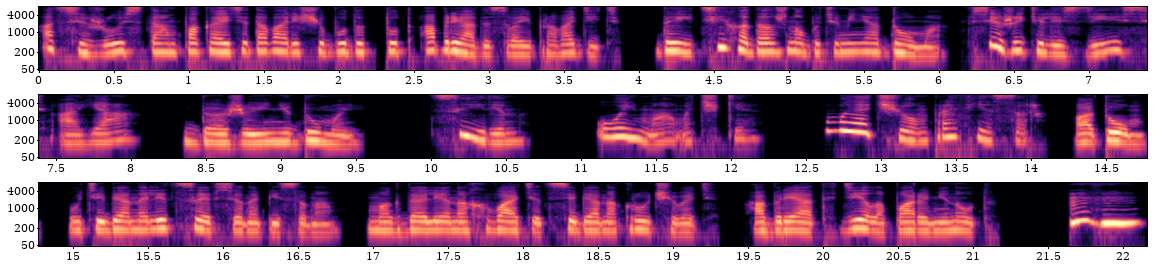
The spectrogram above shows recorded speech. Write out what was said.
Отсижусь там, пока эти товарищи будут тут обряды свои проводить. Да и тихо должно быть у меня дома. Все жители здесь, а я... Даже и не думай. Цирин. Ой, мамочки. «Вы о чем, профессор?» «О том. У тебя на лице все написано. Магдалена, хватит себя накручивать. Обряд, дело пары минут». «Угу.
